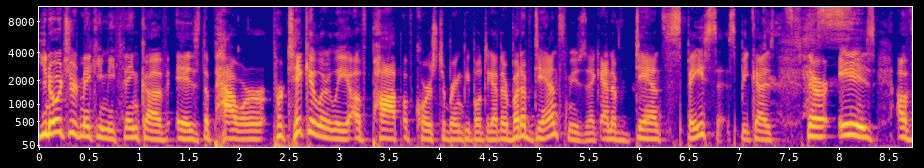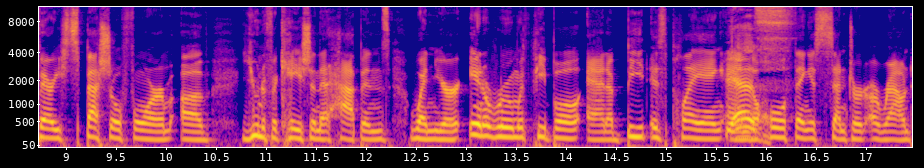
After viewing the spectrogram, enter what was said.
You know what you're making me think of is the power, particularly of pop, of course, to bring people together, but of dance music and of dance spaces, because yes. there is a very special form of unification that happens when you're in a room with people and a beat is playing and yes. the whole thing is centered around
